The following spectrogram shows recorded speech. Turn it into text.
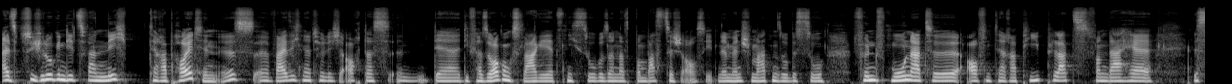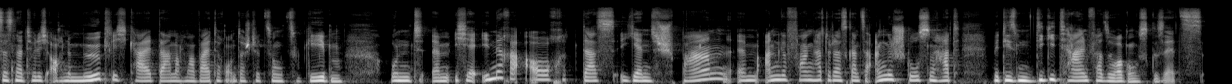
Als Psychologin, die zwar nicht Therapeutin ist, äh, weiß ich natürlich auch, dass äh, der, die Versorgungslage jetzt nicht so besonders bombastisch aussieht. Ne? Menschen warten so bis zu fünf Monate auf einen Therapieplatz. Von daher ist es natürlich auch eine Möglichkeit, da nochmal weitere Unterstützung zu geben. Und ähm, ich erinnere auch, dass Jens Spahn ähm, angefangen hat oder das Ganze angestoßen hat mit diesem digitalen Versorgungsgesetz.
